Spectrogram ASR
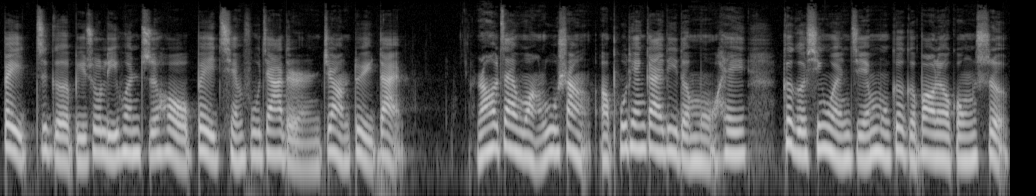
被这个，比如说离婚之后被前夫家的人这样对待，然后在网络上啊铺天盖地的抹黑各个新闻节目、各个爆料公社，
